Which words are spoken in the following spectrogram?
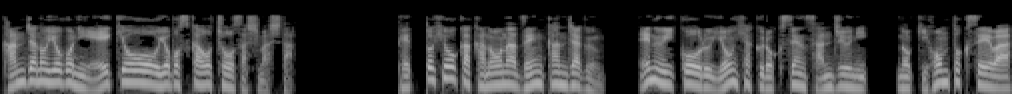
患者の予後に影響を及ぼすかを調査しました。ペット評価可能な全患者群、N イコール406,032の基本特性は、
